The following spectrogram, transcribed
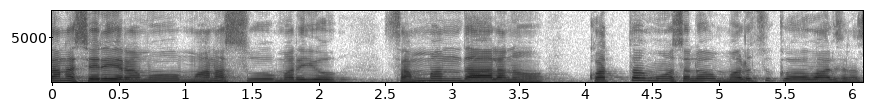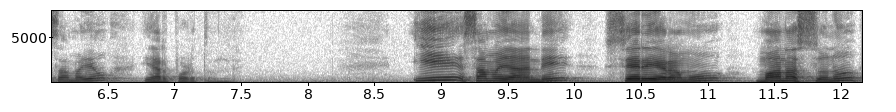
తన శరీరము మనస్సు మరియు సంబంధాలను కొత్త మూసలో మలుచుకోవాల్సిన సమయం ఏర్పడుతుంది. ఈ సమయాన్ని శరీరము మనస్సును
